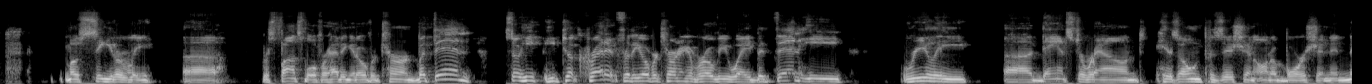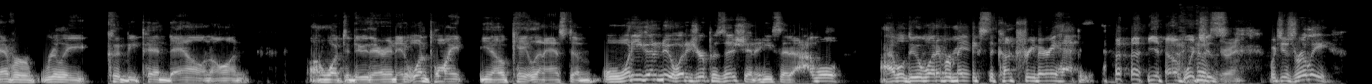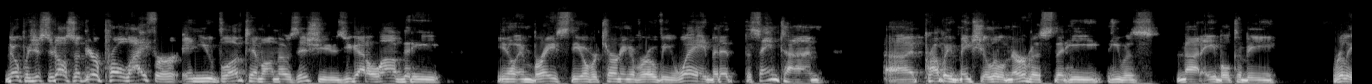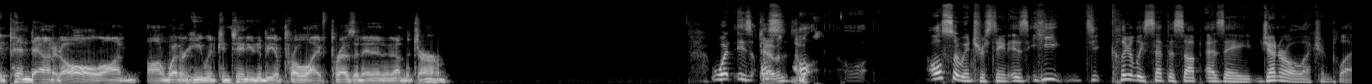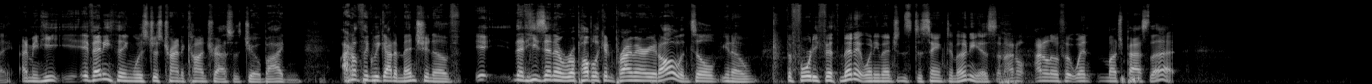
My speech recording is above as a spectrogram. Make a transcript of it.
most singularly uh, responsible for having it overturned. But then, so he he took credit for the overturning of Roe v. Wade, but then he really uh, danced around his own position on abortion and never really could be pinned down on on what to do there. And at one point, you know, Kaitlan asked him, "Well, what are you going to do? What is your position?" And he said, "I will." I will do whatever makes the country very happy, you know, which is right. which is really no position at all. So if you're a pro-lifer and you've loved him on those issues, you got to love that he, you know, embraced the overturning of Roe v. Wade. But at the same time, uh, it probably makes you a little nervous that he he was not able to be really pinned down at all on on whether he would continue to be a pro life president in another term. What is also, also interesting is he clearly set this up as a general election play. I mean, he, if anything, was just trying to contrast with Joe Biden. I don't think we got a mention of it, that he's in a Republican primary at all until you know the 45th minute when he mentions DeSanctimonious, and I don't, I don't know if it went much past that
